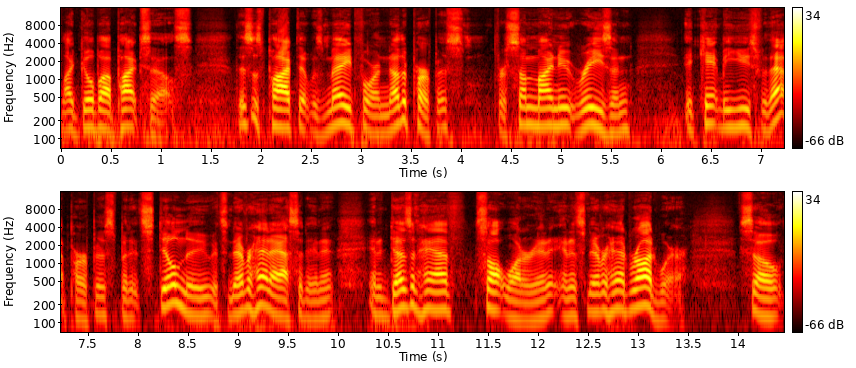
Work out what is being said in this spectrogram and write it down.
like Bob Pipe sells? This is pipe that was made for another purpose, for some minute reason. It can't be used for that purpose, but it's still new, it's never had acid in it, and it doesn't have salt water in it, and it's never had rod wear. So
